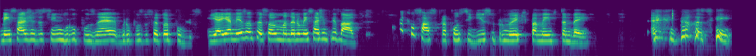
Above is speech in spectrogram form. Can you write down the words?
mensagens assim em grupos, né? Grupos do setor público. E aí a mesma pessoa me mandando mensagem privada. Como é que eu faço para conseguir isso para o meu equipamento também? Então, assim,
